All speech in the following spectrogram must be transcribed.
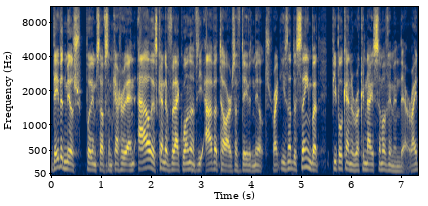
David Milch put himself some character, and Al is kind of like one of the avatars of David Milch, right? He's not the same, but people kind of recognize some of him in there, right?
